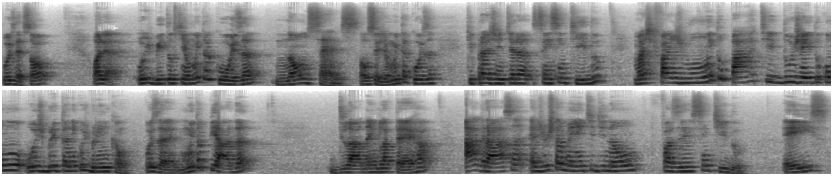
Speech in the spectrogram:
Pois é, só. Olha, os Beatles tinham muita coisa nonsense, ou seja, muita coisa que pra gente era sem sentido, mas que faz muito parte do jeito como os britânicos brincam. Pois é, muita piada de lá da Inglaterra. A graça é justamente de não fazer sentido. Eis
